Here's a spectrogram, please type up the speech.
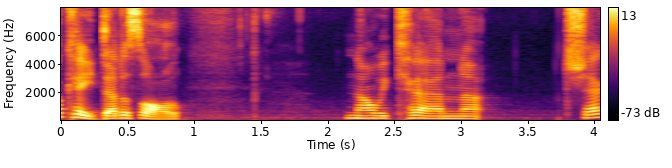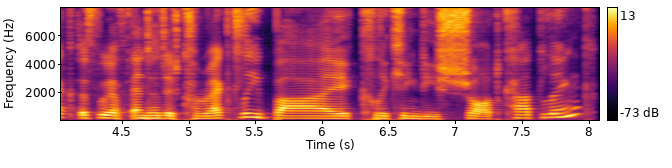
Okay, that is all. Now we can check if we have entered it correctly by clicking the shortcut link.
